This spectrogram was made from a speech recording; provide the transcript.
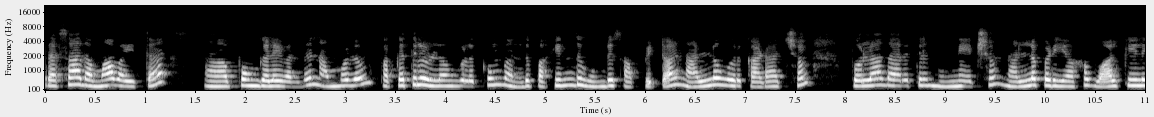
பிரசாதமாக வைத்த பொங்கலை வந்து நம்மளும் பக்கத்தில் உள்ளவங்களுக்கும் வந்து பகிர்ந்து உண்டு சாப்பிட்டால் நல்ல ஒரு கடாச்சம் பொருளாதாரத்தில் முன்னேற்றம் நல்லபடியாக வாழ்க்கையில்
